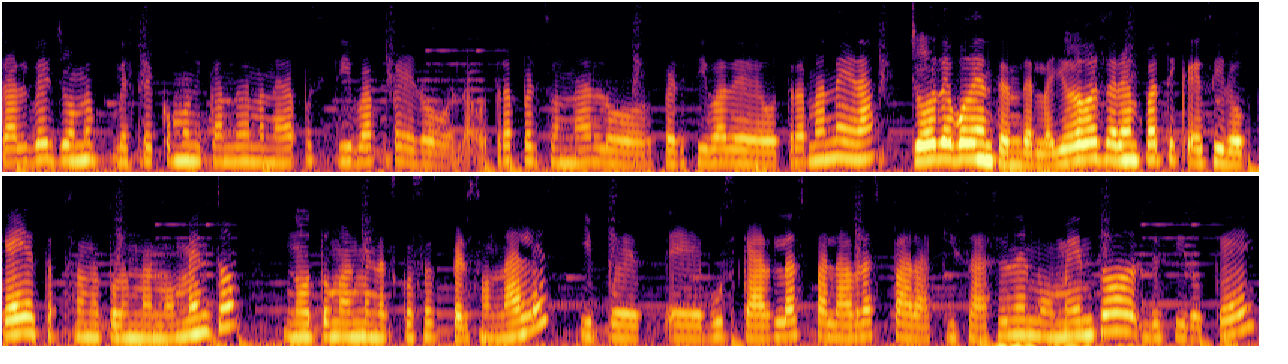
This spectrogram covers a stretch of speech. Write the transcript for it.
tal vez yo me, esté comunicando de manera positiva, pero la otra persona lo perciba de otra manera. Yo debo de entenderla, yo debo ser empática y decir, ok, está pasando por un mal momento, no tomarme las cosas personales y pues eh, buscar las palabras para quizás en el momento decir, ok,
